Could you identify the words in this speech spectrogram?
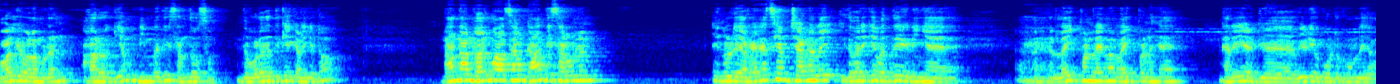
வாழ்க வளமுடன் ஆரோக்கியம் நிம்மதி சந்தோஷம். இந்த உலகத்துக்கே கிடைக்கட்டும். நான் தான் வர்மாசான் காந்தி சரவணன். எங்களுடைய ரகசியம் சேனலை இது வரைக்கும் வந்து நீங்கள் லைக் பண்ணலைன்னா லைக் பண்ணுங்கள் நிறைய வீடியோ போட்டிருக்கோம் இல்லையா?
